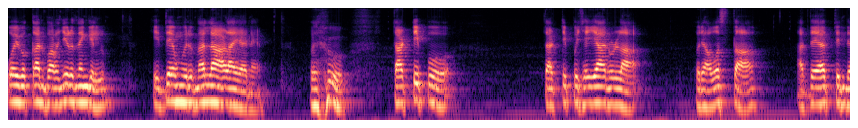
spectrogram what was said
പോയി വെക്കാൻ പറഞ്ഞിരുന്നെങ്കിൽ ഇദ്ദേഹം ഒരു നല്ല ആളായാനെ. ഒരു തട്ടിപ്പ് തട്ടിപ്പ് ചെയ്യാനുള്ള ഒരവസ്ഥ അദ്ദേഹത്തിന്റെ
